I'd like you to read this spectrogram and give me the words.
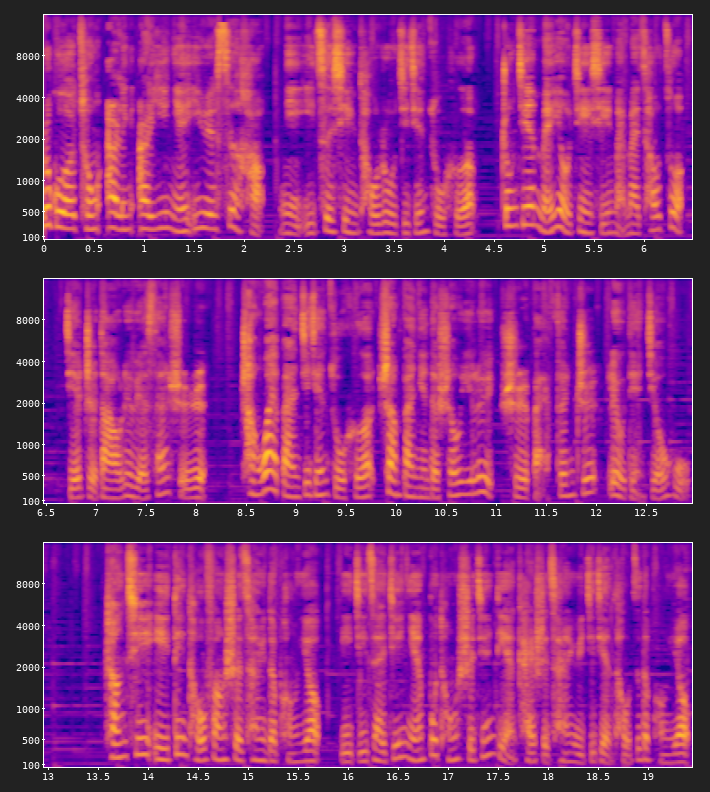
如果从二零二一年一月四号你一次性投入极简组合，中间没有进行买卖操作，截止到六月三十日，场外版极简组合上半年的收益率是百分之六点九五。长期以定投方式参与的朋友，以及在今年不同时间点开始参与极简投资的朋友，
